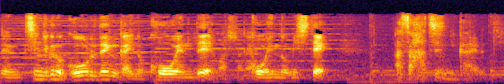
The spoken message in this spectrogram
ね新宿のゴールデン街の公園で公園飲みして朝8時に帰るっていう。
